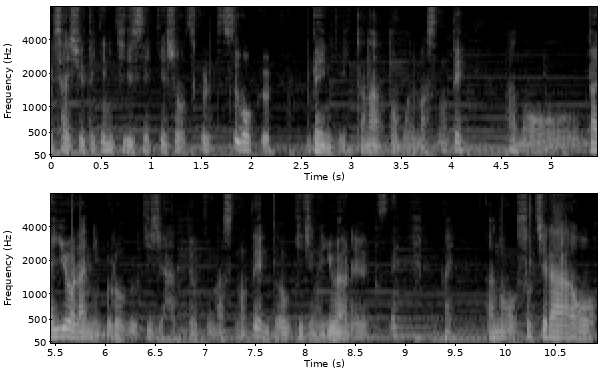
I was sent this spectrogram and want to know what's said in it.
ー、最終的に記事設計書を作るとすごく便利かなと思いますので、あのー、概要欄にブログ記事貼っておきますので、ブログ記事の URL ですね。はい。あの、そちらを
